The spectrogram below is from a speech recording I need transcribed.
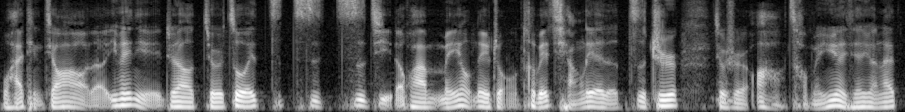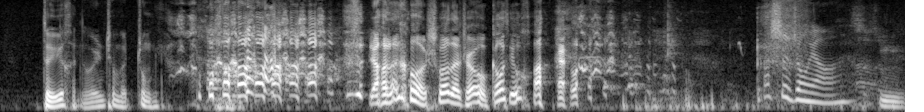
我还挺骄傲的，因为你知道，就是作为自自自己的话，没有那种特别强烈的自知，就是啊、草莓音乐节原来。对于很多人这么重要，然后他跟我说的时候，我高兴坏了。那是重要啊嗯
